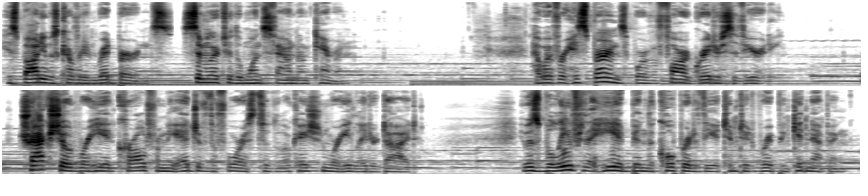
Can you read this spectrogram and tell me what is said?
His body was covered in red burns, similar to the ones found on Cameron. However, his burns were of a far greater severity. Tracks showed where he had crawled from the edge of the forest to the location where he later died. It was believed that he had been the culprit of the attempted rape and kidnapping.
